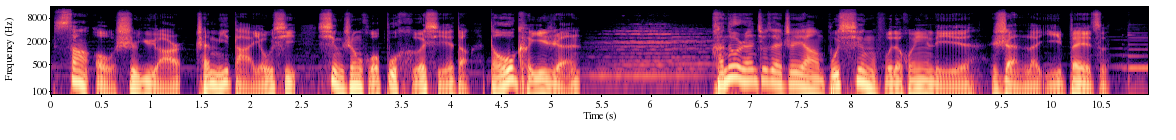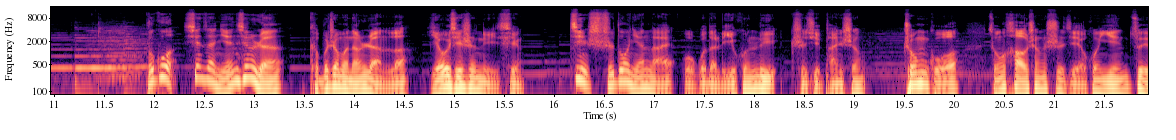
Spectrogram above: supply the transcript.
丧偶式育儿、沉迷打游戏、性生活不和谐等，都可以忍。很多人就在这样不幸福的婚姻里忍了一辈子。不过现在年轻人可不这么能忍了，尤其是女性。近十多年来，我国的离婚率持续攀升。中国从号称世界婚姻最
